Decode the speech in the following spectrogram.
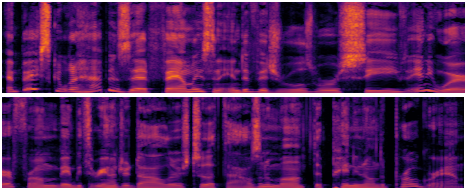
And basically, what happens is that families and individuals will receive anywhere from maybe $300 to $1,000 a month, depending on the program.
